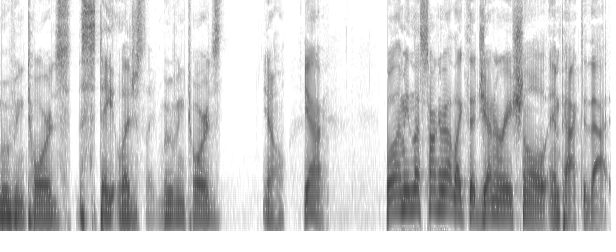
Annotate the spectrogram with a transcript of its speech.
moving towards the state legislature, moving towards, you know, yeah. Well, I mean, let's talk about like the generational impact of that.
